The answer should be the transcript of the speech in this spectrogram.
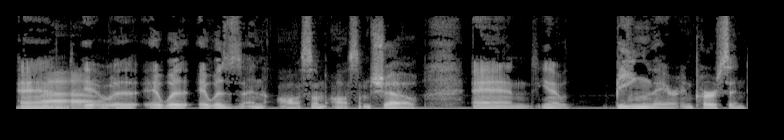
and Wow. it was it was it was an awesome, awesome show. And you know, being there in person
